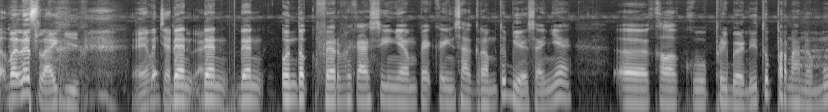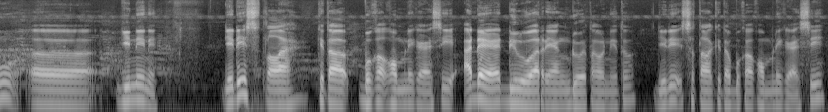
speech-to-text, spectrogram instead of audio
nggak balas lagi. Ya, dan dan dan untuk verifikasi nyampe ke Instagram tuh biasanya eh, kalau aku pribadi tuh pernah nemu eh, gini nih. Jadi setelah kita buka komunikasi ada ya di luar yang dua tahun itu. Jadi setelah kita buka komunikasi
